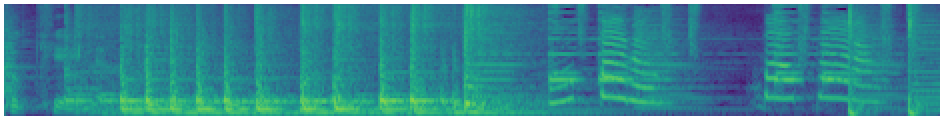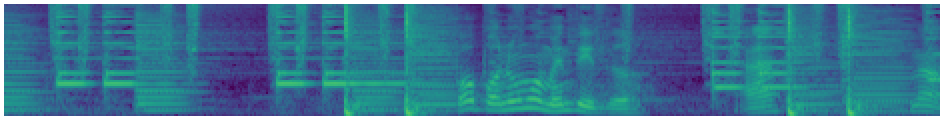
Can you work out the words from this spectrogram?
Ok. ¿Puedo poner un momentito? ¿Ah? No.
